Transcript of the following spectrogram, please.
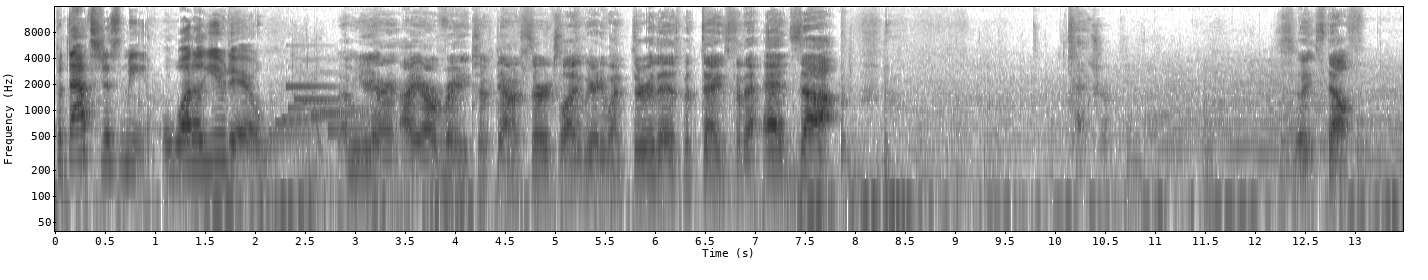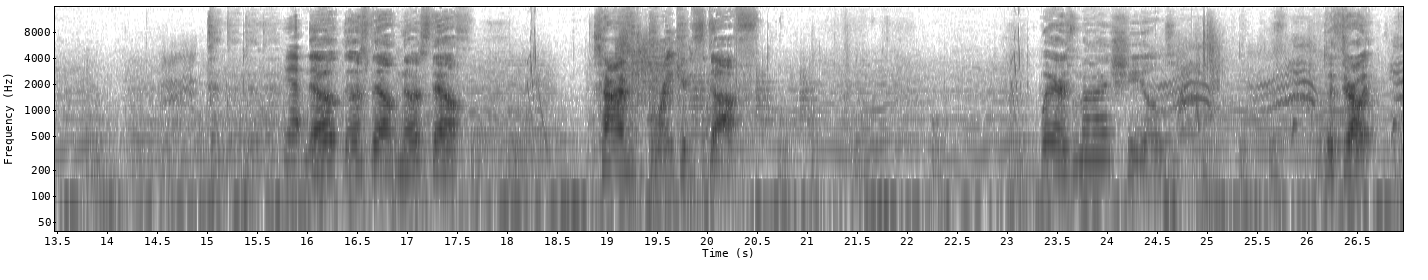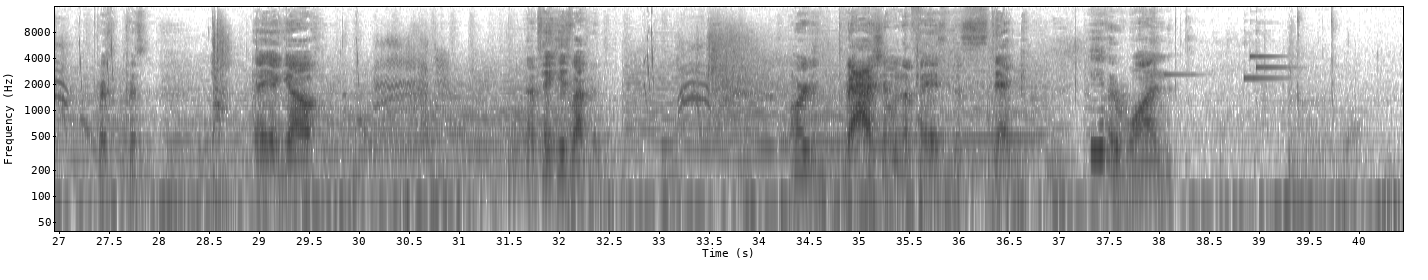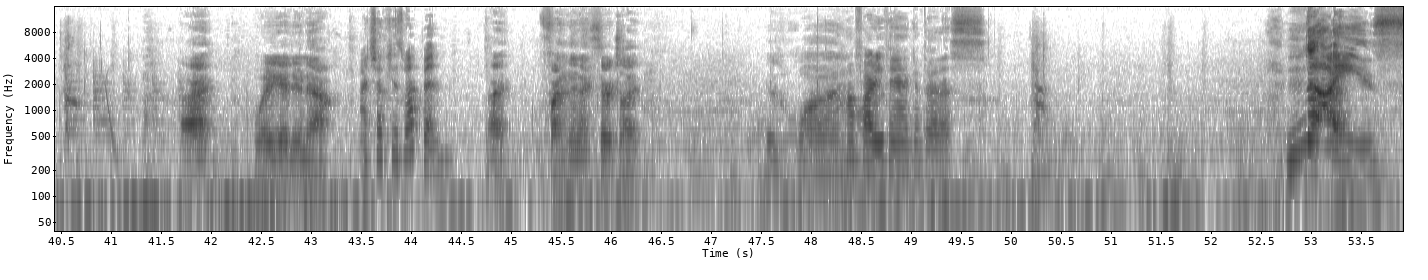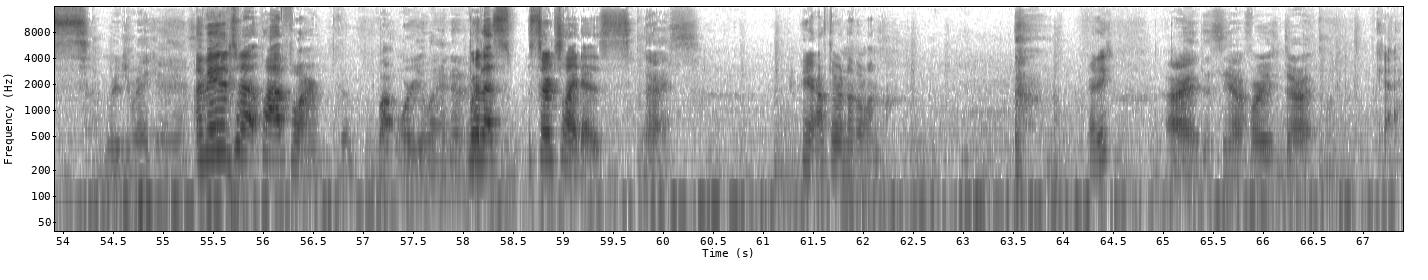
But that's just me. What'll you do? I mean, I, I already took down a searchlight. We already went through this, but thanks for the heads up. Tetra. Wait, stealth. Yep. Nope, no stealth, no stealth. Time breaking stuff. Where's my shield? To throw it. Press, press. There you go. Now take his weapon. Or just bash him in the face with a stick. Either one. Alright, what are you gonna do now? I took his weapon. Alright, find the next searchlight. There's one. How more. far do you think I can throw this? Nice! Where'd you make it? I made it to that platform The button where you landed? where that searchlight is. Nice. Here, I'll throw another one. Ready? Alright, let's see how far you can throw it. Okay.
